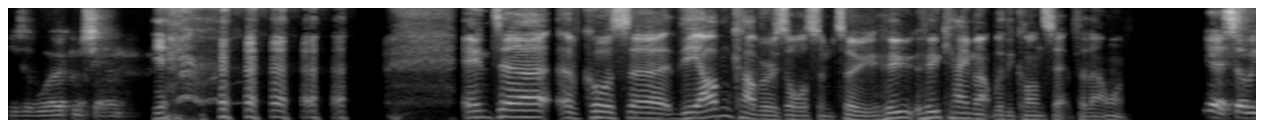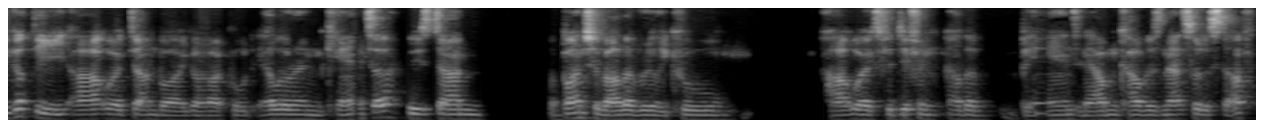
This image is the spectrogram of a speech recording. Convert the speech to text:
He's a work machine. Yeah. and uh, of course, uh, the album cover is awesome too. Who who came up with the concept for that one? Yeah, so we got the artwork done by a guy called Eliran Kantor, who's done a bunch of other really cool artworks for different other bands and album covers and that sort of stuff.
